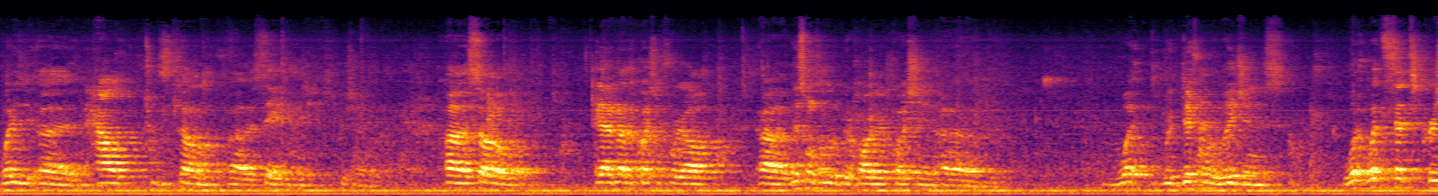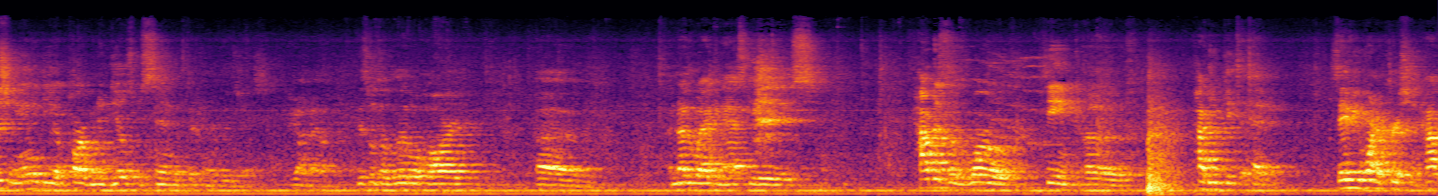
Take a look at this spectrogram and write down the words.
what is it, uh, how to become uh, saved. Uh, so I got another question for y'all. Uh, this one's a little bit harder question. Um, what with different religions, what what sets Christianity apart when it deals with sin with different religions? Y'all know this one's a little hard. Um, another way I can ask it is, how does the world think of how do you get to heaven? Say you weren't a Christian, how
